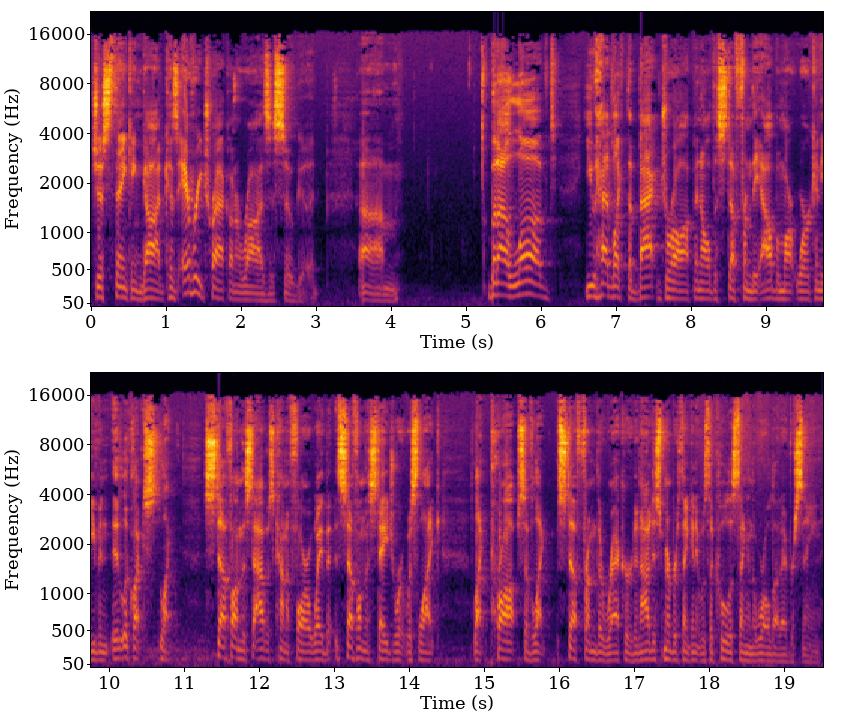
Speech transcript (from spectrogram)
just thinking, God, because every track on Arise is so good. Um, but I loved you had like the backdrop and all the stuff from the album artwork, and even it looked like like stuff on the. st- I was kind of far away, but stuff on the stage where it was like like props of like stuff from the record, and I just remember thinking it was the coolest thing in the world I'd ever seen.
